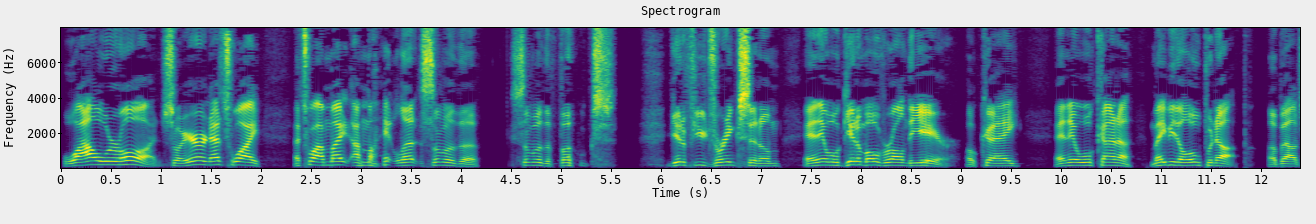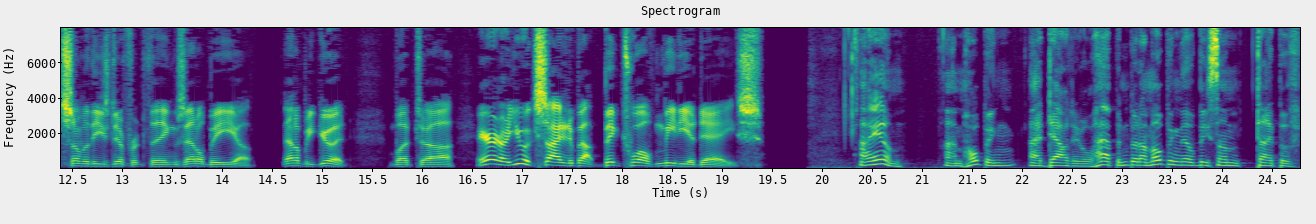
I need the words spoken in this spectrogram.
while we're on. So, Aaron, that's why that's why I might I might let some of the some of the folks get a few drinks in them, and then we'll get them over on the air, okay? And then we'll kind of maybe they'll open up about some of these different things. That'll be uh, that'll be good. But uh, Aaron, are you excited about Big 12 Media Days? I am. I'm hoping. I doubt it will happen, but I'm hoping there'll be some type of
